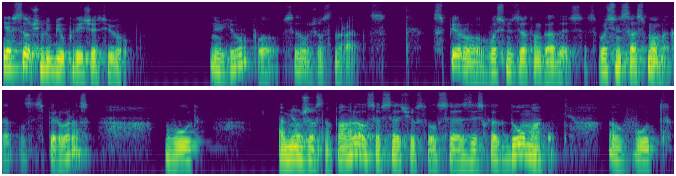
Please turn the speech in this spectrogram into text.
я всегда очень любил приезжать в Европу. Ну, в Европу всегда очень нравилось. С первого, в 89 году, в 88 я оказался с первого раз. Вот. А мне ужасно понравилось, я всегда чувствовал себя здесь как дома. Вот.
